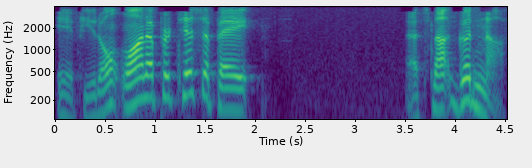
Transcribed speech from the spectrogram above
If you don't want to participate, that's not good enough.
